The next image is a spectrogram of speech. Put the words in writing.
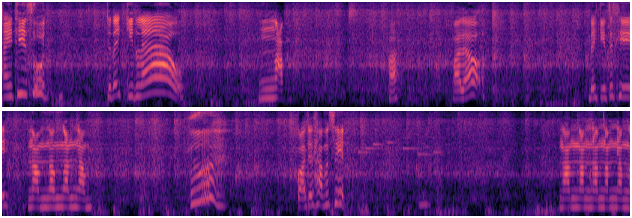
ในที่สุด จะได้กินแล้วงับฮะมาแล้ว ได้กินสักทีงำงำงำงำเฮ้ยก่อนจะทำเสร็จงำงำงำงำงำง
